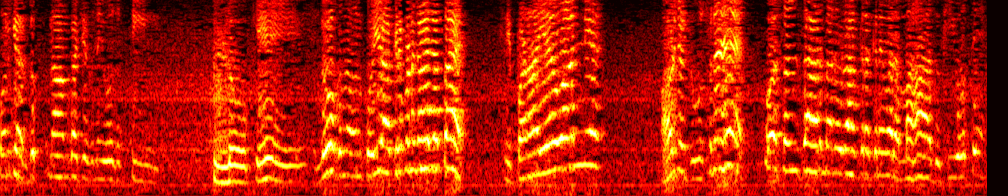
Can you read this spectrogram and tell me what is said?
उनके दुख नाम का चीज़ नहीं हो सकती। लोके। लोक में उनको ही अकृपण कहा जाता है। कृपणा ये अन्य। और जो दूसरे हैं, वो संसार में अनुराग रखने वाले महादुखी होते हैं।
